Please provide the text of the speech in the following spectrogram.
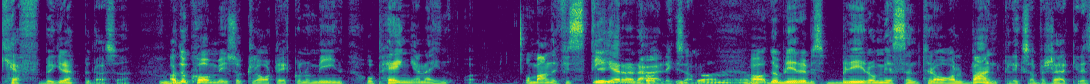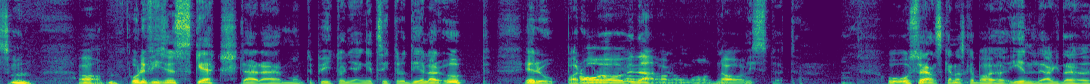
keff-begreppet alltså. Ja, då kommer ju såklart ekonomin och pengarna in och manifesterar det här liksom. Ja, då blir, det, blir de med centralbank liksom för säkerhets skull. Ja. Och det finns ju en sketch där det här Monty Python-gänget sitter och delar upp Europa. då. Ja, ja, vi där, ja, ja, visst. Vet du. Och, och svenskarna ska bara ha inlagda, eh,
